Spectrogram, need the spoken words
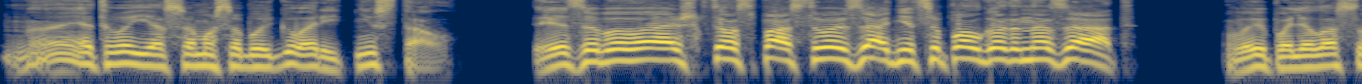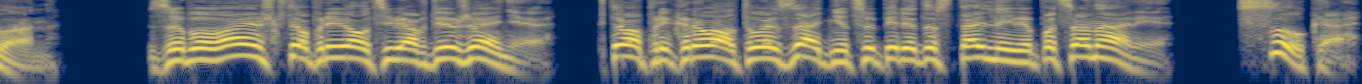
Но этого я, само собой, говорить не стал. «Ты забываешь, кто спас твою задницу полгода назад!» — выпалил Аслан. «Забываешь, кто привел тебя в движение? Кто прикрывал твою задницу перед остальными пацанами? Сука!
